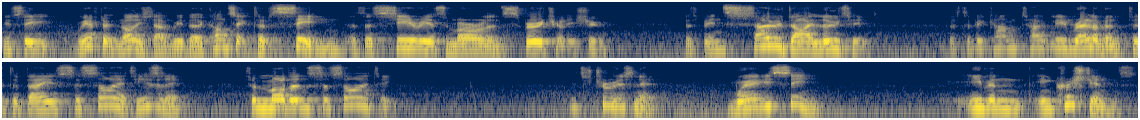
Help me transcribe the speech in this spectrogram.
You see, we have to acknowledge, don't we, the concept of sin as a serious moral and spiritual issue has been so diluted as to become totally relevant to today's society, isn't it? To modern society. It's true, isn't it? Where is sin? even in Christians,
